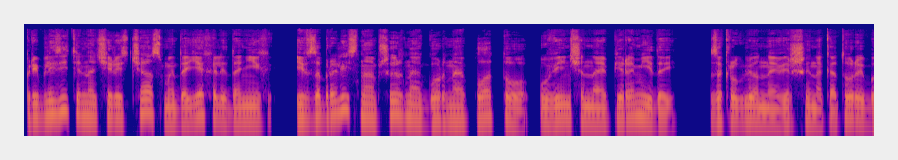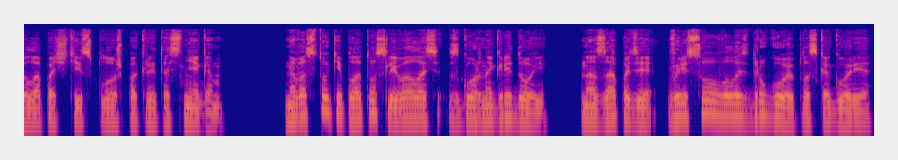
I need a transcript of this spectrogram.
Приблизительно через час мы доехали до них и взобрались на обширное горное плато, увенчанное пирамидой, закругленная вершина которой была почти сплошь покрыта снегом. На востоке плато сливалось с горной грядой, на западе вырисовывалось другое плоскогорье,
